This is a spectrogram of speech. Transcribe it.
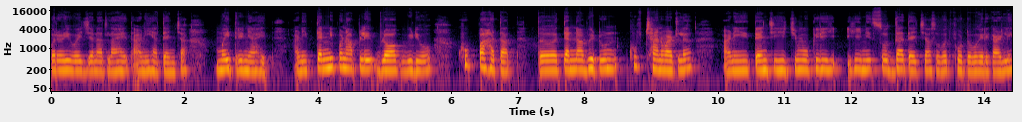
परळी वैजनाथला आहेत आणि ह्या त्यांच्या मैत्रिणी आहेत. आणि त्यांनी पण आपले ब्लॉग व्हिडिओ खूप पाहतात. तर त्यांना भेटून खूप छान वाटलं. आणि त्यांची ही चिमुकली हिने सुद्धा त्याच्यासोबत फोटो वगैरे काढले.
